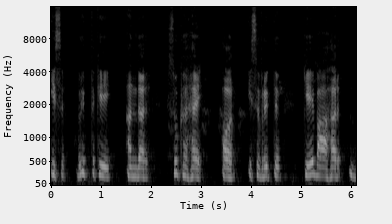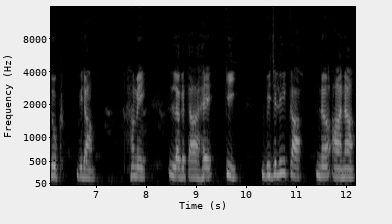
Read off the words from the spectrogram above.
इस वृत्त के अंदर सुख है और इस वृत्त के बाहर दुख, विराम। हमें लगता है कि बिजली का न आना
